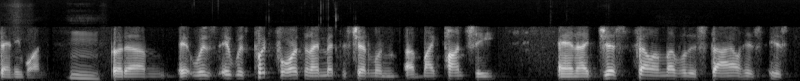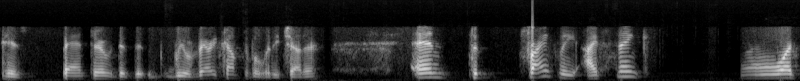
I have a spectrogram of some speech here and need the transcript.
to anyone. Hmm. But um, it was it was put forth, and I met this gentleman, uh, Mike Ponce, and I just fell in love with his style, his his his banter. The, the, we were very comfortable with each other, and to, frankly, I think what's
